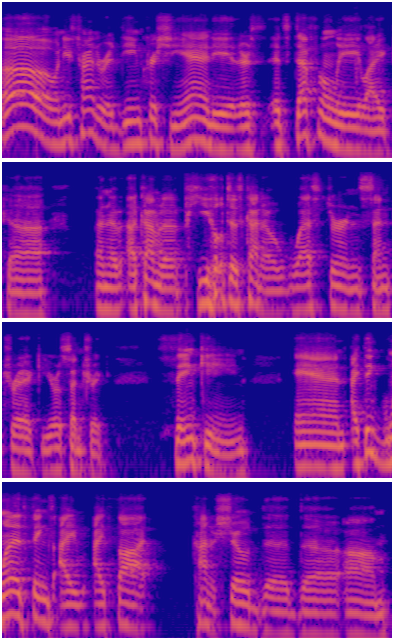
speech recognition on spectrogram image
oh, when he's trying to redeem Christianity, there's it's definitely like uh, an, a kind of appeal to kind of Western centric, Eurocentric thinking. And I think one of the things I, I thought kind of showed the the um,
